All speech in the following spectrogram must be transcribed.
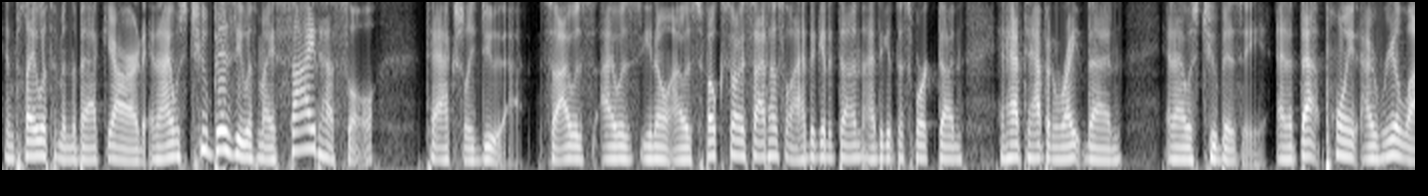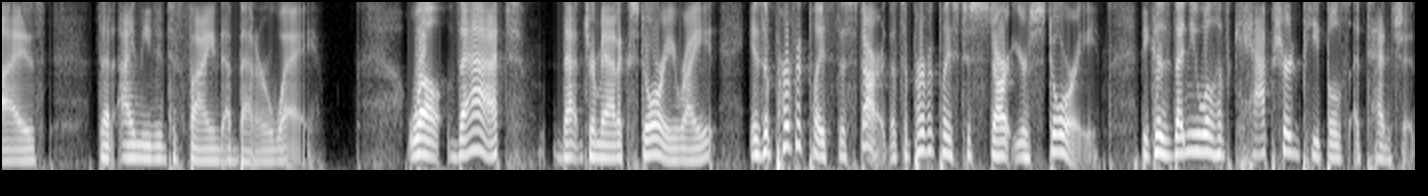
and play with him in the backyard. And I was too busy with my side hustle to actually do that. So I was, I was, you know, I was focused on my side hustle. I had to get it done. I had to get this work done. It had to happen right then. And I was too busy. And at that point, I realized that I needed to find a better way. Well, that that dramatic story, right, is a perfect place to start. That's a perfect place to start your story because then you will have captured people's attention.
